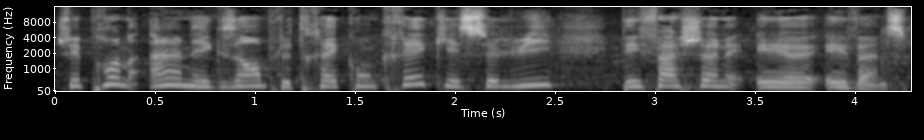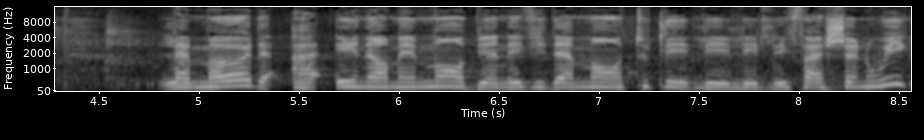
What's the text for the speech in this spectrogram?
Je vais prendre un exemple très concret qui est celui des fashion euh, events. La mode a énormément, bien évidemment, toutes les, fashion week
